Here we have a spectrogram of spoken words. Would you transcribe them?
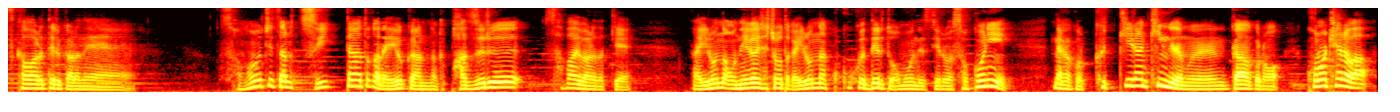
使われてるからね。そのうちあのツイッターとかでよくあのなんかパズルサバイバルだっけ？いろんなお願い社長とかいろんな広告が出ると思うんですけど、そこに、なんかこのクッキーランキングダムがこの、このキャラは、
